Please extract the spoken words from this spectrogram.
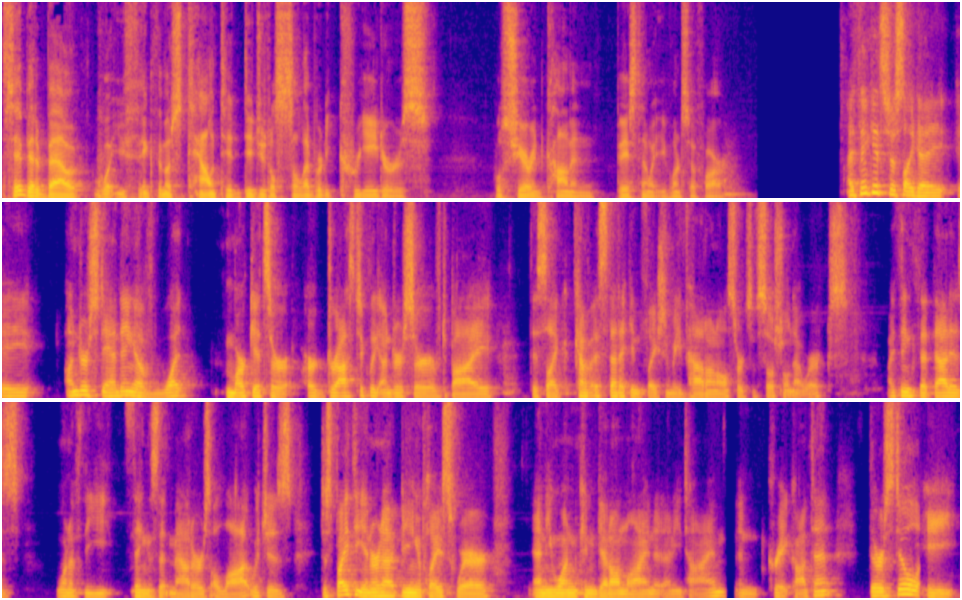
Say a bit about what you think the most talented digital celebrity creators will share in common based on what you've learned so far. I think it's just like a, a understanding of what markets are are drastically underserved by this like kind of aesthetic inflation we've had on all sorts of social networks. I think that that is one of the things that matters a lot, which is despite the internet being a place where anyone can get online at any time and create content, there's still a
